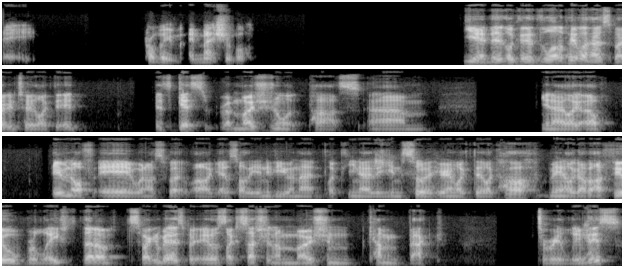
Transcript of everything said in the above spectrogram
eh, probably immeasurable. Yeah, look, there's a lot of people I have spoken to. Like it, it gets emotional at parts. Um, you know, like I'll, even off air when I spoke, like outside the interview and that, like you know, that you can sort of hear them like they're like, oh man, like I, I feel relieved that I'm spoken about Yeah. this, but it was like such an emotion coming back to relive Yeah. this.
